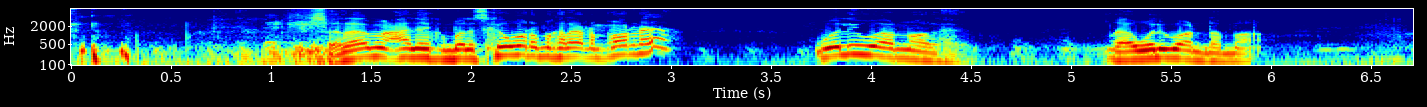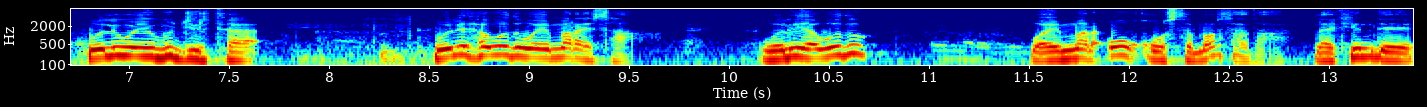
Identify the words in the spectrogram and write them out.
salaamu calaykum. Bal iska waran marka laga dham oranaya weli waa noolahay weli waan dhamaa. Weli way igu jirtaa. Weli hawadu way maraysaa. Weli hawadu way mar uu quustay mar saxda laakiin dee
